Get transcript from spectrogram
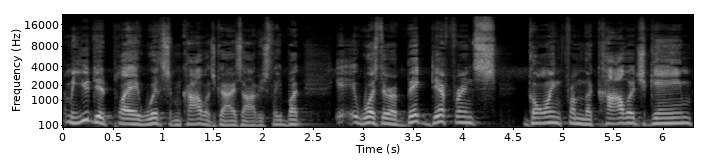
I mean, you did play with some college guys, obviously, but it, was there a big difference going from the college game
